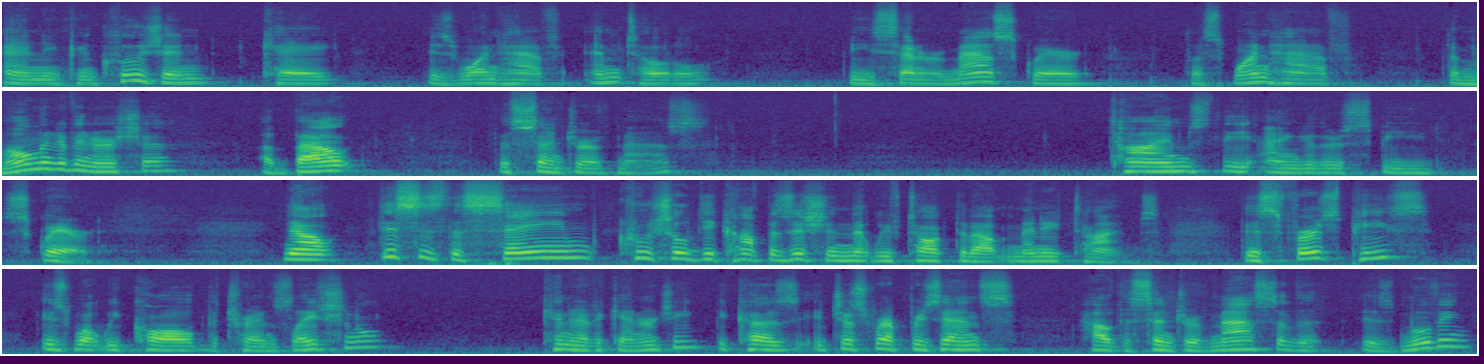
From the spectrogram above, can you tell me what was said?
And in conclusion, k is 1 half m total the center of mass squared plus 1 half the moment of inertia about the center of mass times the angular speed squared. Now, this is the same crucial decomposition that we've talked about many times. This first piece is what we call the translational kinetic energy because it just represents how the center of mass of the, is moving.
